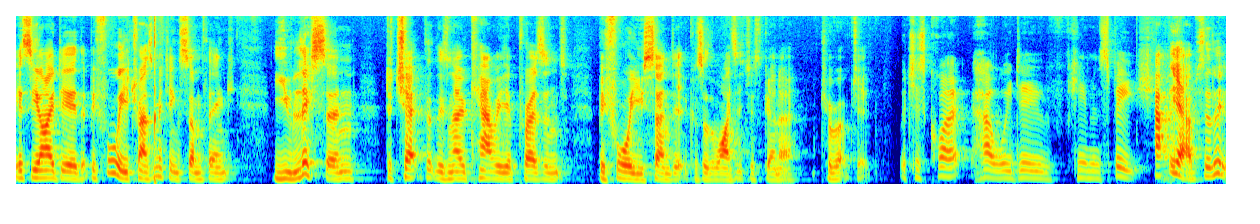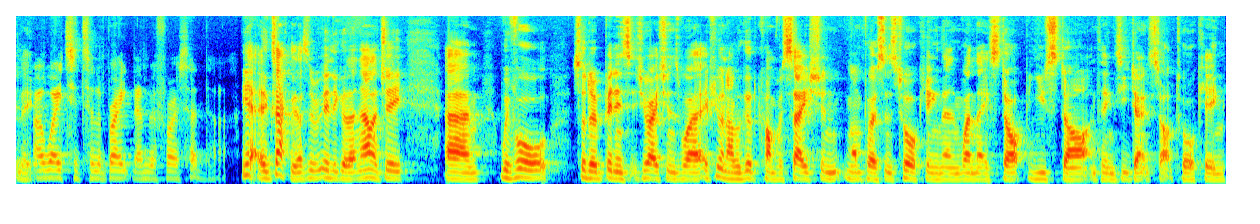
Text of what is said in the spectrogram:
It's the idea that before you're transmitting something, you listen to check that there's no carrier present before you send it, because otherwise it's just going to corrupt it. Which is quite how we do human speech. Uh, yeah, absolutely. I waited till the break then before I said that. Yeah, exactly. That's a really good analogy. Um, we've all sort of been in situations where if you want to have a good conversation, one person's talking, then when they stop, you start, and things you don't start talking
